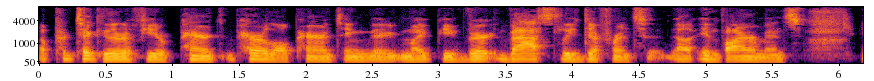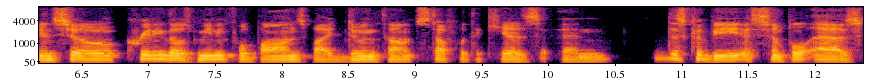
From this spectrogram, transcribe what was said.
Uh, particular if you're parent parallel parenting, there might be very vastly different uh, environments, and so creating those meaningful bonds by doing th- stuff with the kids, and this could be as simple as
